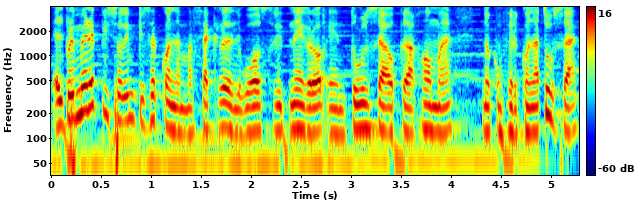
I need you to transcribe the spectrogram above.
el primer episodio empieza con la masacre del Wall Street Negro en Tulsa, Oklahoma, no confundir con la Tusa.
